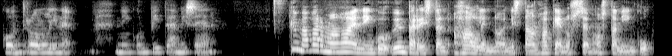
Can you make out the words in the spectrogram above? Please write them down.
kontrollin niin kuin pitämiseen? Kyllä mä varmaan haen niin kuin ympäristön hallinnoinnista on hakenut semmoista niin kuin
